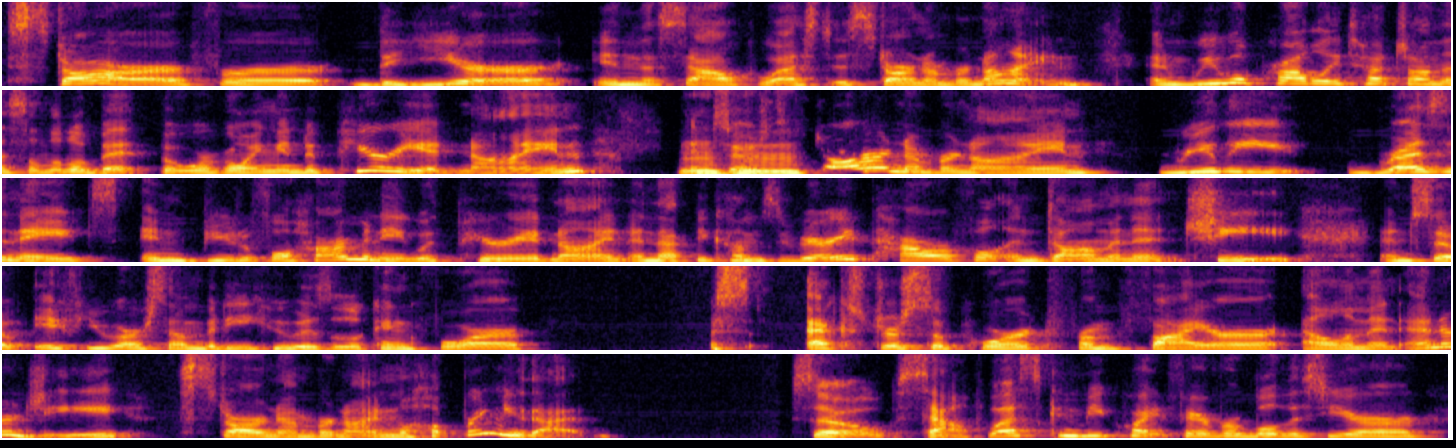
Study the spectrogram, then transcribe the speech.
star for the year in the Southwest is star number nine. And we will probably touch on this a little bit, but we're going into period nine. And mm-hmm. so star number nine really resonates in beautiful harmony with period nine. And that becomes very powerful and dominant chi. And so if you are somebody who is looking for extra support from fire element energy, star number nine will help bring you that. So, Southwest can be quite favorable this year.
